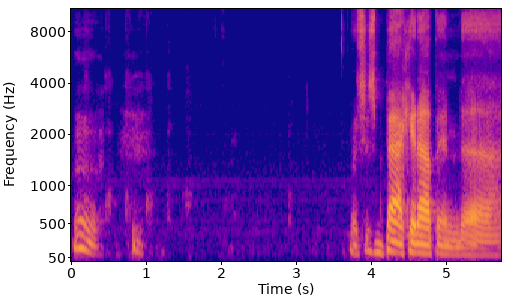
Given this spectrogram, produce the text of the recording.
Hmm. Let's just back it up and uh,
